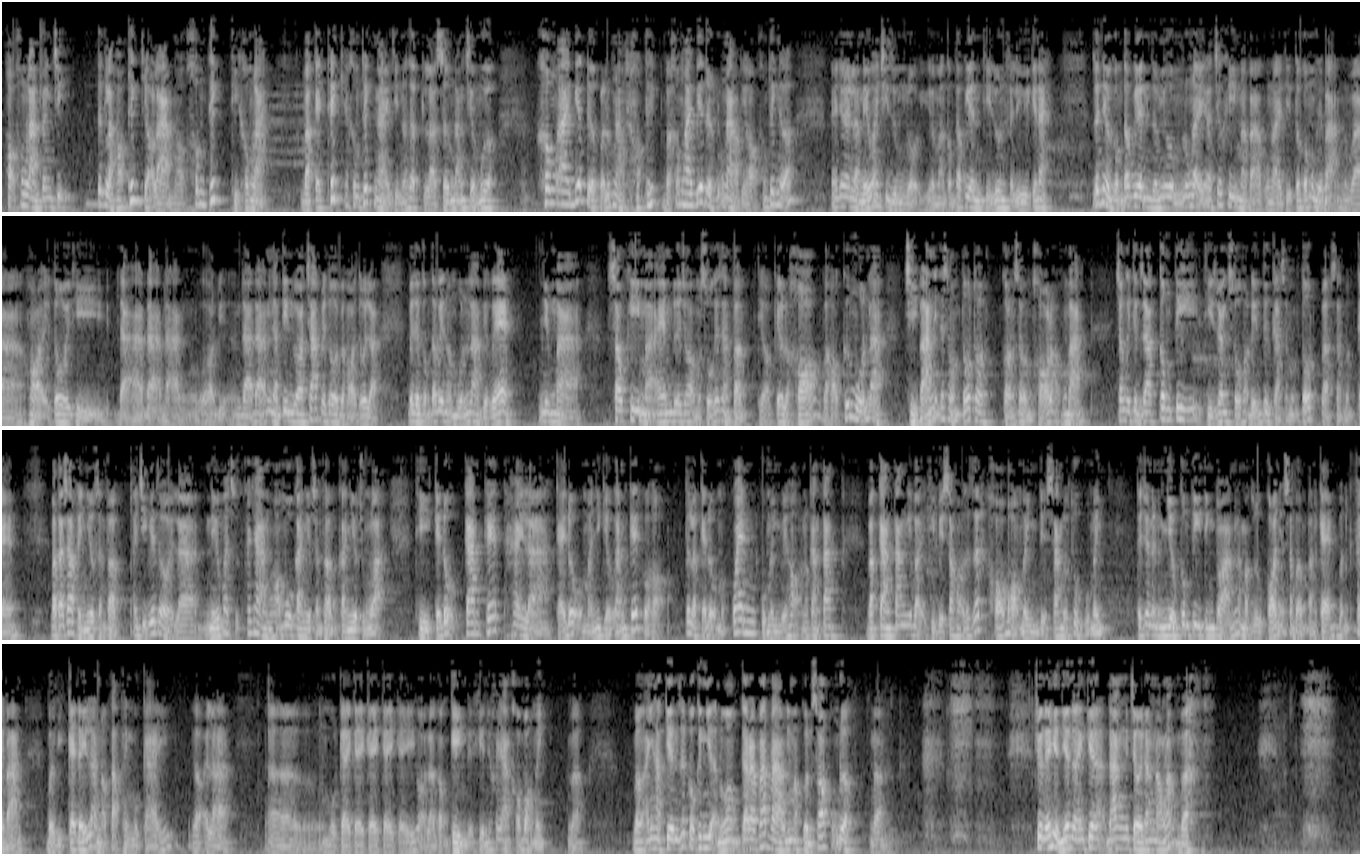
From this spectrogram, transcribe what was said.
Họ không làm cho anh chị. Tức là họ thích thì họ làm họ không thích thì không làm và cái thích hay không thích này thì nó thật là sớm nắng chiều mưa. Không ai biết được là lúc nào thì họ thích và không ai biết được lúc nào thì họ không thích nữa. Thế cho nên là nếu anh chị dùng đội mà cộng tác viên thì luôn phải lưu ý cái này. Rất nhiều cộng tác viên giống như hôm, lúc nãy là trước khi mà vào cùng này thì tôi có một người bạn và hỏi tôi thì đã đã đã gọi điện, đã đã nhắn tin qua chat với tôi và hỏi tôi là bây giờ cộng tác viên họ muốn làm việc với em. Nhưng mà sau khi mà em đưa cho họ một số cái sản phẩm thì họ kêu là khó và họ cứ muốn là chỉ bán những cái sản phẩm tốt thôi. Còn sản phẩm khó là họ không bán trong khi thực ra công ty thì doanh số họ đến từ cả sản phẩm tốt và sản phẩm kém. Và tại sao phải nhiều sản phẩm? Anh chị biết rồi là nếu mà khách hàng họ mua càng nhiều sản phẩm càng nhiều chủng loại thì cái độ cam kết hay là cái độ mà như kiểu gắn kết của họ tức là cái độ mà quen của mình với họ nó càng tăng. Và càng tăng như vậy thì về sau họ rất khó bỏ mình để sang đối thủ của mình? Thế cho nên nhiều công ty tính toán là mặc dù có những sản phẩm bán kém vẫn cứ phải bán. Bởi vì cái đấy là nó tạo thành một cái gọi là uh, một cái cái cái cái cái gọi là gọng kìm để khiến cho khách hàng khó bỏ mình. Vâng vâng anh Hà Kiên rất có kinh nghiệm đúng không? Caravat vào nhưng mà quần sóc cũng được. Vâng. Chuyện đấy hiển nhiên là anh Kiên ạ, đang trời đang nóng lắm. Vâng.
